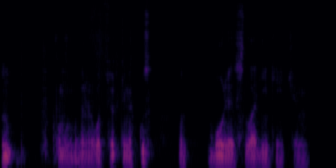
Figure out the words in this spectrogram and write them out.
Он, по-моему, даже вот все-таки на вкус он более сладенький, чем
